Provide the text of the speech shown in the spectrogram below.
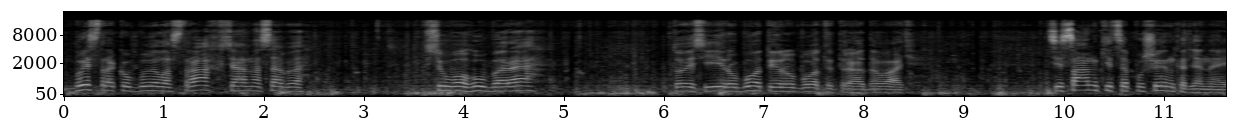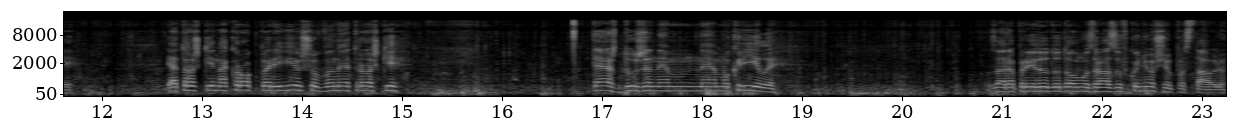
Бистра кобила, страх, вся на себе всю вагу бере. Тобто їй роботи і роботи треба давати. Ці санки це пушинка для неї. Я трошки на крок перевів, щоб вони трошки теж дуже не, не мокріли. Зараз прийду додому, зразу в конюшню поставлю.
